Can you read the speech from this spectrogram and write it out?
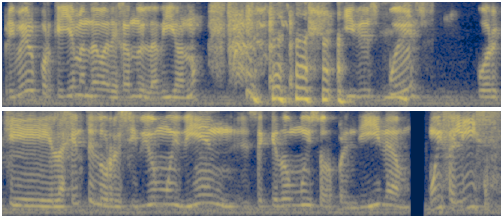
Primero porque ya me andaba dejando el avión, ¿no? y después porque la gente lo recibió muy bien, se quedó muy sorprendida, muy feliz.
